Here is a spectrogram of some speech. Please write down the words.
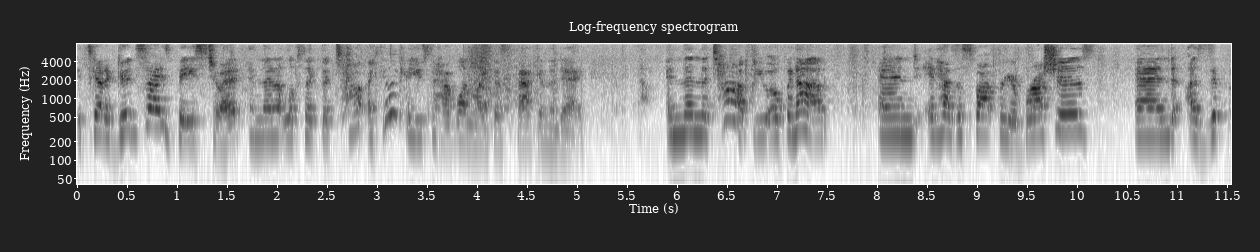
it's got a good size base to it. And then it looks like the top, I feel like I used to have one like this back in the day. And then the top you open up and it has a spot for your brushes and a zip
